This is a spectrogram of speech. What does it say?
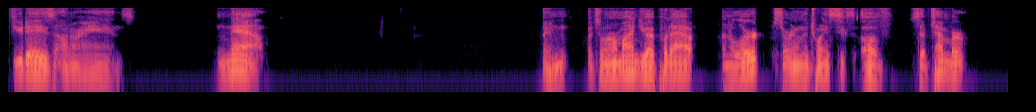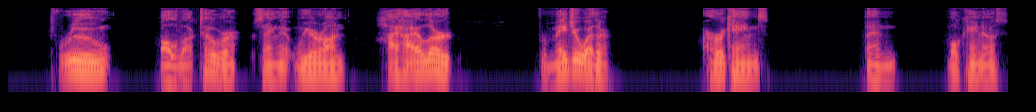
few days on our hands. Now, and I just want to remind you, I put out an alert starting the 26th of September through all of October saying that we are on high, high alert for major weather, hurricanes, and volcanoes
